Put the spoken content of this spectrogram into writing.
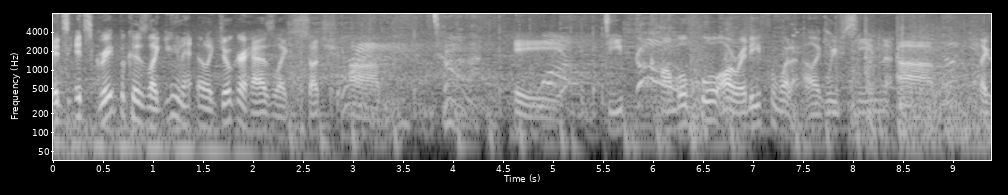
it's it's great because like you can like Joker has like such um, a deep combo pool already from what like we've seen um, like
